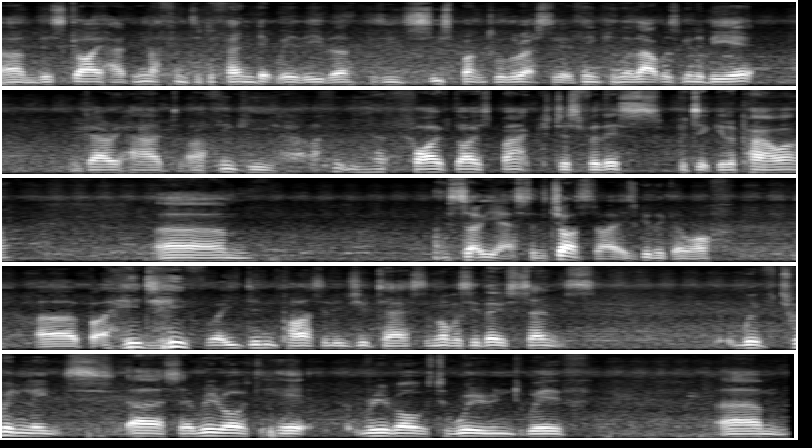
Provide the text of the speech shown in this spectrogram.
Um, this guy had nothing to defend it with either because he, he spunked all the rest of it, thinking that that was going to be it. And Gary had, I think he, I think he had five dice back just for this particular power. Um, so yeah, so the chances are he's going to go off. Uh, but he, he didn't pass the leadership test, and obviously those scents with twin links, uh, so rerolls to hit, rerolls to wound with um,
